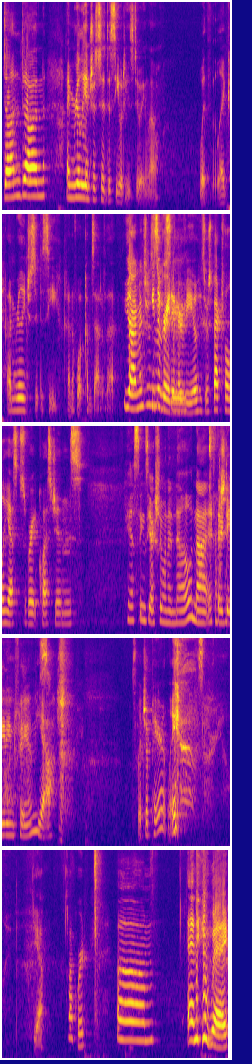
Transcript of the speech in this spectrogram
done. Done. I'm really interested to see what he's doing though. With like, I'm really interested to see kind of what comes out of that. Yeah, I'm interested. He's a great see- interview. He's respectful. He asks great questions. He asks things you actually want to know, not if they're dating fans. Yeah. Which apparently. yeah, awkward. Um. Anyway,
